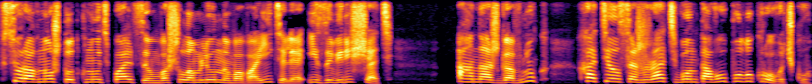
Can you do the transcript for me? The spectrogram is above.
все равно, что ткнуть пальцем в ошеломленного воителя и заверещать. А наш говнюк хотел сожрать вон того полукровочку.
